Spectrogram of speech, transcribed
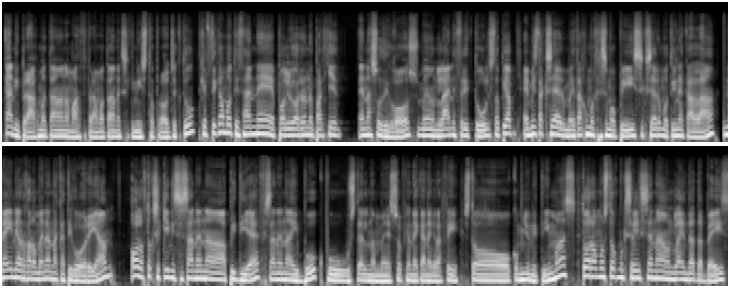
κάνει πράγματα, να μάθει πράγματα, να ξεκινήσει το project του, σκεφτήκαμε ότι θα είναι πολύ ωραίο να υπάρχει ένας οδηγός με online free tools, τα οποία εμείς τα ξέρουμε, τα έχουμε χρησιμοποιήσει, ξέρουμε ότι είναι καλά, να είναι οργανωμένα ανά κατηγορία. Όλο αυτό ξεκίνησε σαν ένα PDF, σαν ένα e-book που στέλναμε σε όποιον έκανε εγγραφή στο community μας. Τώρα όμως το έχουμε εξελίξει σε ένα online database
